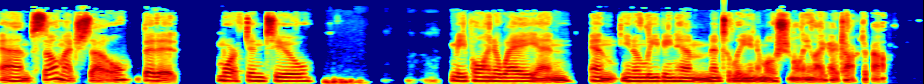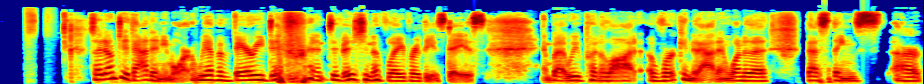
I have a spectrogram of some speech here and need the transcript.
Um, so much so that it morphed into me pulling away and and you know leaving him mentally and emotionally like i talked about. So i don't do that anymore. We have a very different division of labor these days but we put a lot of work into that. And one of the best things our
